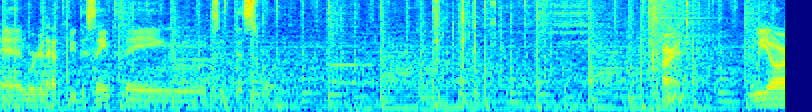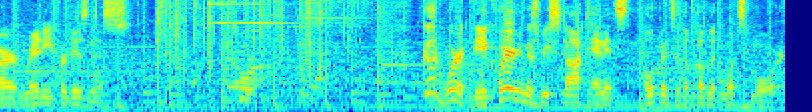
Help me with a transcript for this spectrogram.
And we're gonna have to do the same thing to this one. Alright. We are ready for business. Cool. Good work! The aquarium is restocked and it's open to the public once more.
